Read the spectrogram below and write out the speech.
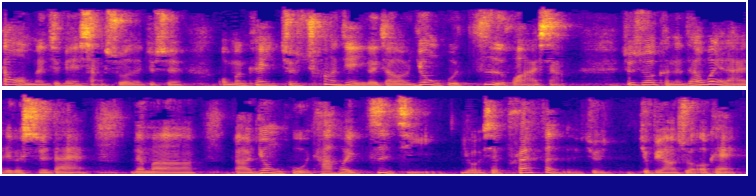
但我们这边想说的就是，我们可以就创建一个叫用户自画像。就说可能在未来这个时代，那么呃用户他会自己有一些 preference，就就比方说，OK，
